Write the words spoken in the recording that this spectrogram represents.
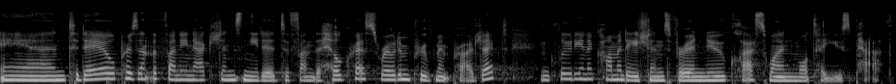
And today I will present the funding actions needed to fund the Hillcrest Road Improvement Project, including accommodations for a new Class 1 multi use path.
